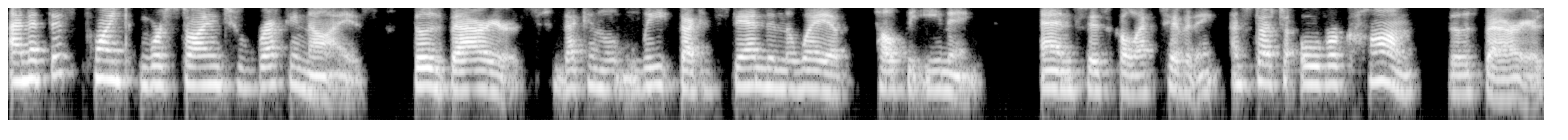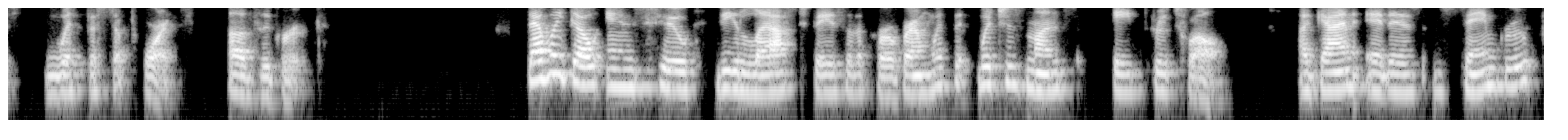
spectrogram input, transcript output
And at this point, we're starting to recognize those barriers that can lead, that can stand in the way of healthy eating and physical activity and start to overcome those barriers with the support of the group. Then we go into the last phase of the program, with which is months 8 through 12. Again, it is the same group,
